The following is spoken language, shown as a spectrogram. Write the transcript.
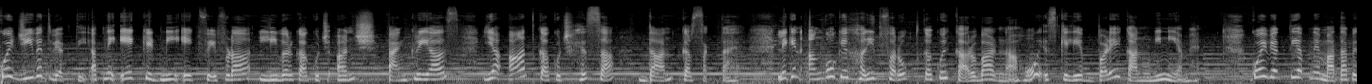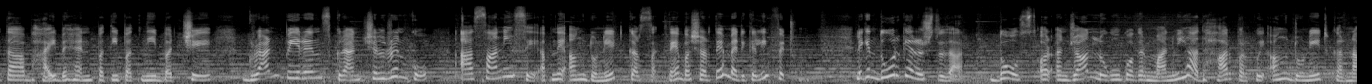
कोई जीवित व्यक्ति अपनी एक किडनी, एक फेफड़ा, लीवर का कुछ अंश पैंक्रियाज या आंत का कुछ हिस्सा दान कर सकता है। लेकिन अंगों के खरीद फरोख्त का कोई कारोबार ना हो, इसके लिए बड़े कानूनी नियम हैं। कोई व्यक्ति अपने माता पिता भाई बहन पति पत्नी बच्चे ग्रैंड पेरेंट्स ग्रैंड चिल्ड्रन को आसानी से अपने अंग डोनेट कर सकते हैं, बशर्ते मेडिकली फिट हों। लेकिन दूर के रिश्तेदार, दोस्त और अनजान लोगों को अगर मानवीय आधार पर कोई अंग डोनेट करना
